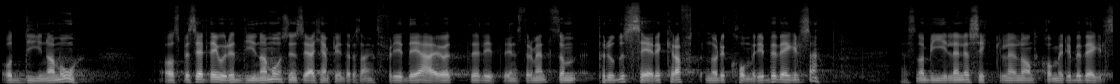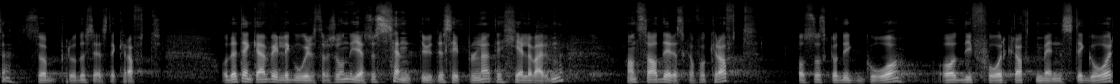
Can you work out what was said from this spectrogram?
og dynamo. Og Spesielt det ordet dynamo synes jeg er kjempeinteressant. fordi det er jo et lite instrument som produserer kraft når det kommer i bevegelse. Så Når bilen eller sykkelen eller noe annet kommer i bevegelse, så produseres det kraft. Og Det tenker jeg er en veldig god illustrasjon. Jesus sendte ut disiplene til hele verden. Han sa dere skal få kraft, og så skal de gå, og de får kraft mens de går.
